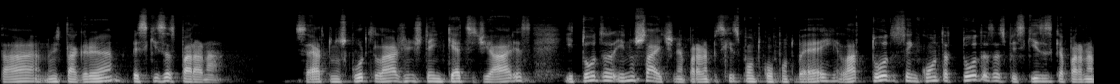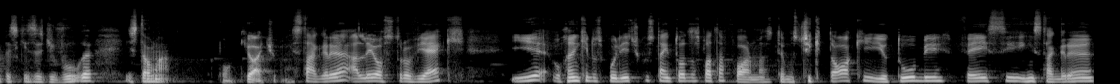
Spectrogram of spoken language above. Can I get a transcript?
tá? No Instagram, Pesquisas Paraná. Certo? Nos curte lá, a gente tem enquetes diárias e todas e no site, né, paranapesquisas.com.br, lá todos você encontra todas as pesquisas que a Paraná Pesquisas divulga, estão lá. Bom, que ótimo. Instagram, Ale Ostroviec. E o ranking dos políticos está em todas as plataformas. Temos TikTok, YouTube, Face, Instagram,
